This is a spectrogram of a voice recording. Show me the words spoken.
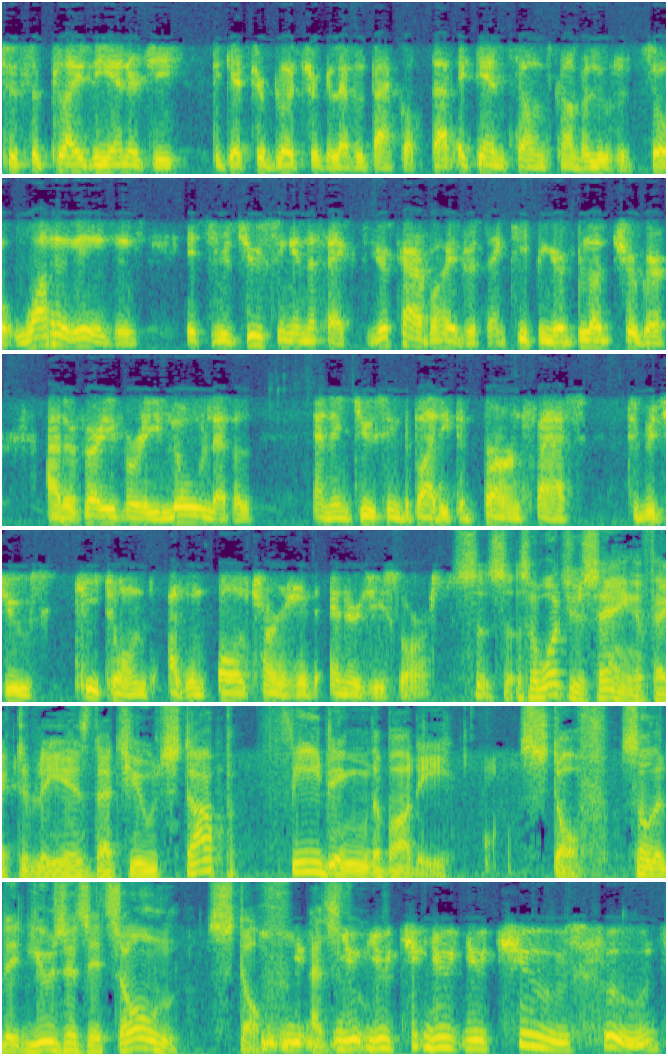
to supply the energy to get your blood sugar level back up. That again sounds convoluted. So what it is, is it's reducing in effect your carbohydrates and keeping your blood sugar at a very, very low level and inducing the body to burn fat to produce ketones as an alternative energy source. So, so, so what you're saying effectively is that you stop feeding the body stuff so that it uses its own stuff you, as you, you, you, you choose foods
